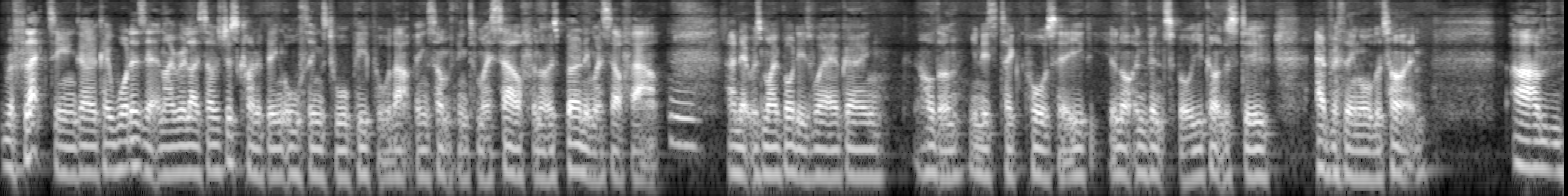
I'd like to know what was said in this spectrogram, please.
reflecting and go, okay, what is it? And I realized I was just kind of being all things to all people without being something to myself. And I was burning myself out. Mm. And it was my body's way of going, hold on, you need to take a pause here. You, you're not invincible. You can't just do everything all the time. Um,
